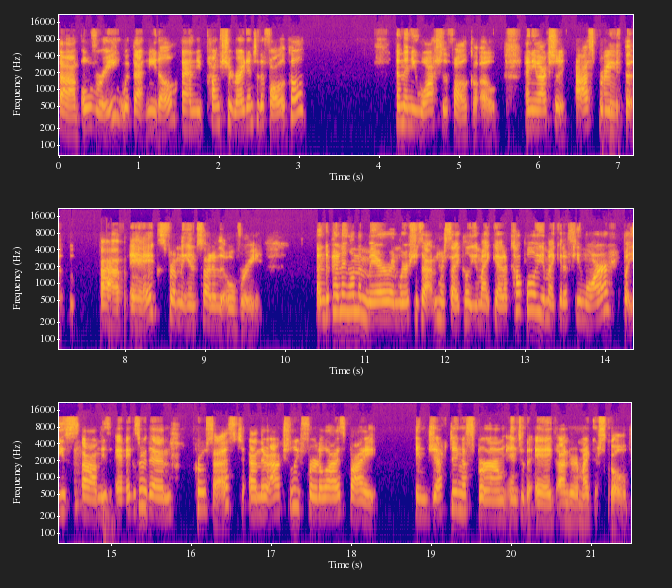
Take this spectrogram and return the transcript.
um, ovary with that needle, and you puncture right into the follicle. And then you wash the follicle out, and you actually aspirate the uh, eggs from the inside of the ovary. And depending on the mare and where she's at in her cycle, you might get a couple, you might get a few more. But you, um, these eggs are then processed and they're actually fertilized by injecting a sperm into the egg under a microscope.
